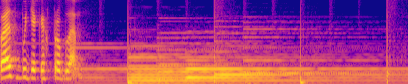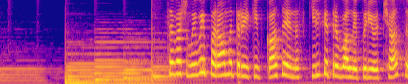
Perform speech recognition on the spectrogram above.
без будь-яких проблем. Це важливий параметр, який вказує, наскільки тривалий період часу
